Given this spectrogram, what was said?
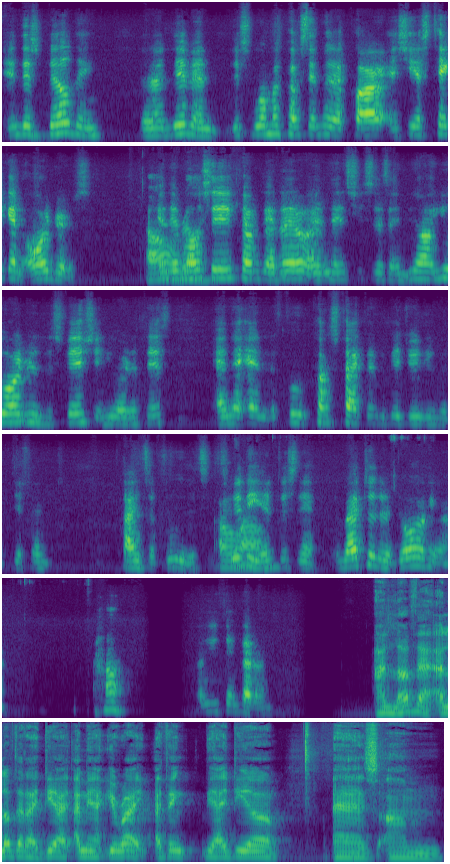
in this building that I live in, this woman comes into the car and she has taken orders. Oh, and they're really? mostly from Guerrero. And then she says, you know, you ordered this fish and you ordered this. And the, and the food comes packed individually with different kinds of food. It's, it's oh, really wow. interesting. Right to the door here. Huh. What do you think, Aaron? I love that. I love that idea. I, I mean, you're right. I think the idea as um,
